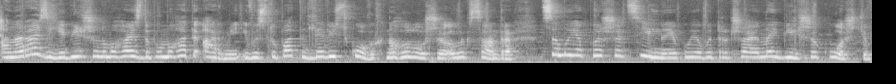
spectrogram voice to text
А наразі я більше намагаюсь допомагати армії і виступати для військових, наголошує Олександра. Це моя перша ціль, на яку я витрачаю найбільше коштів.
